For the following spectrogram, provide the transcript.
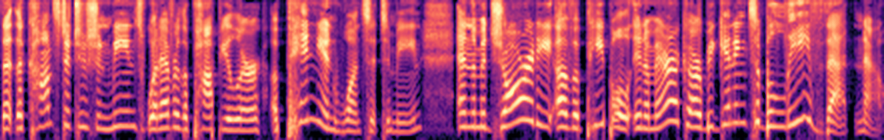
that the Constitution means whatever the popular opinion wants it to mean. And the majority of a people in America are beginning to believe that now.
